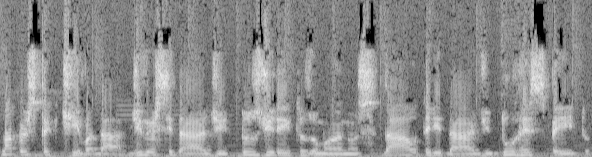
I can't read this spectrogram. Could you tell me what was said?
na perspectiva da diversidade, dos direitos humanos, da alteridade, do respeito,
